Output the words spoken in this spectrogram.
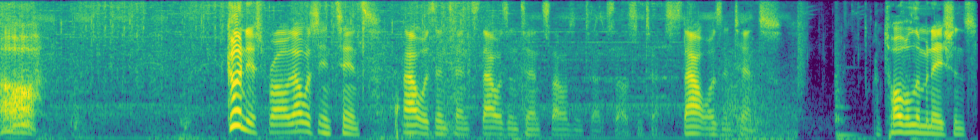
Oh. Goodness, bro. That was intense. That was intense. That was intense. That was intense. That was intense. That was intense. 12 eliminations.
